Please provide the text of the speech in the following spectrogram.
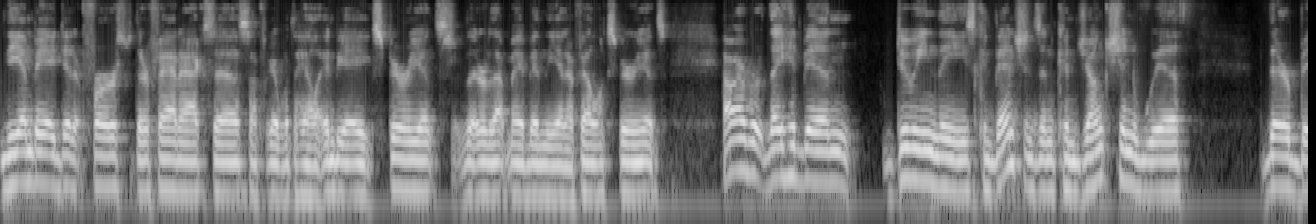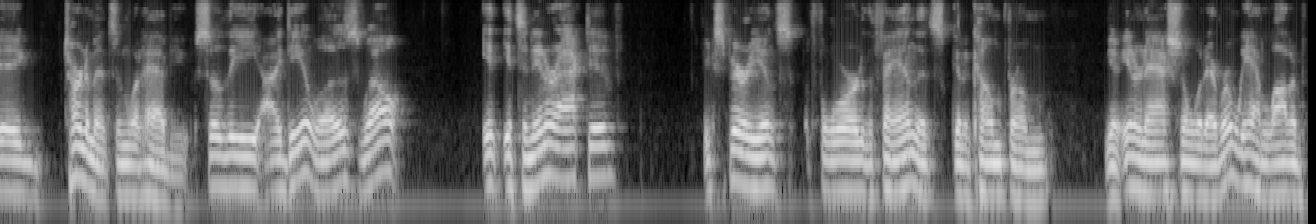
the NBA did it first their fan access. I forget what the hell NBA experience, or that may have been the NFL experience. However, they had been doing these conventions in conjunction with their big tournaments and what have you. So the idea was, well, it, it's an interactive experience for the fan that's going to come from you know international whatever we had a lot of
